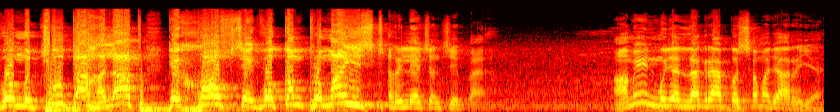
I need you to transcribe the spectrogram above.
वो मौजूदा हालात के खौफ से वो कंप्रोमाइज रिलेशनशिप है। आमीन, मुझे लग रहा है आपको समझ आ रही है।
